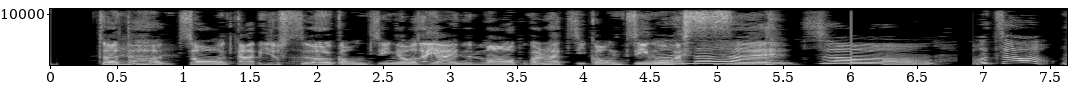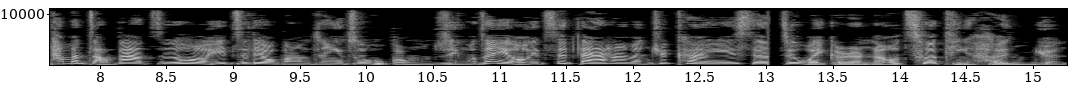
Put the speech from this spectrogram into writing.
真的很重。嘎比就十二公斤，我再养一只猫，不管它几公斤，我会死欸。很重。我知道他们长大之后，一只六公斤，一只五公斤。我真的有一次带他们去看医生，只有我一个人，然后我车停很远。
